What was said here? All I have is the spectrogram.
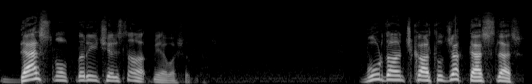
ders notları içerisinde anlatmaya başladılar. Buradan çıkartılacak dersler,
